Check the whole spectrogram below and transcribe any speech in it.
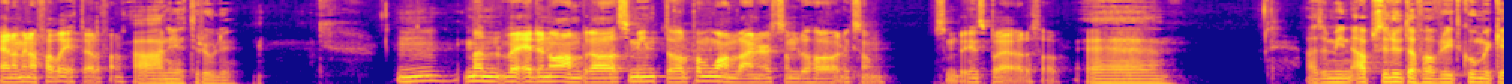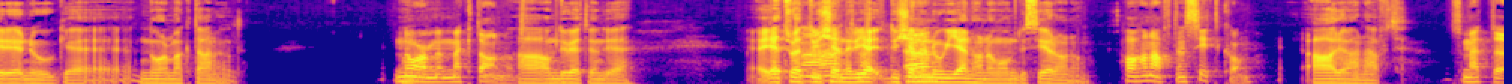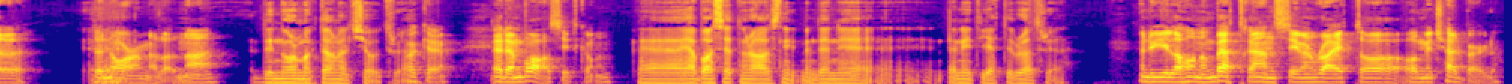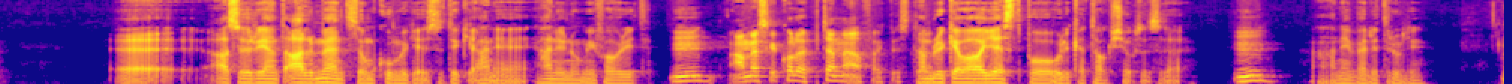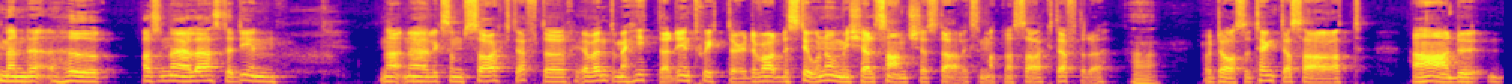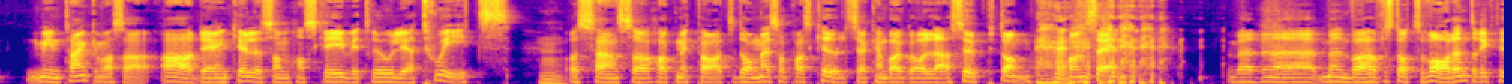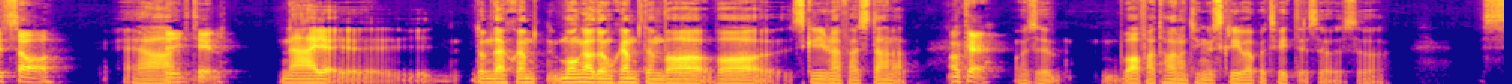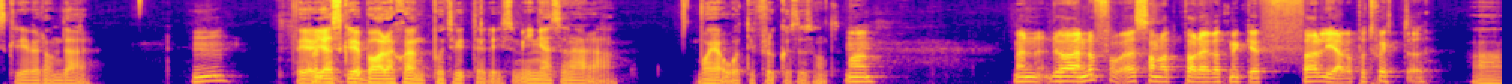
en av mina favoriter i alla fall. ja han är jätterolig. Mm. Men är det några andra som inte håller på med one-liners som du har liksom, som du inspirerades av? Eh, alltså min absoluta favoritkomiker är nog eh, Norm MacDonald. Norm MacDonald. Ja, om du vet vem det är. Eh, Jag tror att du känner, du känner nog igen honom om du ser honom. Har han haft en sitcom? Ja, det har han haft. Som hette The Norm eller? Nej. The Norm MacDonald Show tror jag. Okej. Är den bra sitcomen? Eh, jag har bara sett några avsnitt men den är, den är inte jättebra tror jag. Men du gillar honom bättre än Steven Wright och, och Mitch Hedberg då? Eh, alltså rent allmänt som komiker så tycker jag han är, han är nog min favorit. Mm. Ja men jag ska kolla upp det mer faktiskt. Han brukar vara gäst på olika talkshows och sådär. Mm. Ja, han är väldigt rolig. Men det- hur, alltså när jag läste din, när, när jag liksom sökte efter, jag vet inte om jag hittade din Twitter. Det, var, det stod nog Michel Sanchez där liksom att man sökte efter det. Ja, Och då så tänkte jag så här att, aha, du, min tanke var så här, ah, det är en kille som har skrivit roliga tweets. Och sen så har jag kommit på att de är så pass kul så jag kan bara gå och läsa upp dem på en scen. men, eh, men vad jag har förstått så var det inte riktigt så ja det gick till. nej, jag, de där skämt, många av de skämten var, var skrivna för stand-up. Okej. Och så, bara för att ha någonting att skriva på Twitter så, så skrev jag dem där. Mm. För jag, jag skrev bara skämt på Twitter liksom, inga sådana här, äh, vad jag åt till frukost och sånt. Men, men du har ändå samlat på dig rätt mycket följare på Twitter. Ja.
